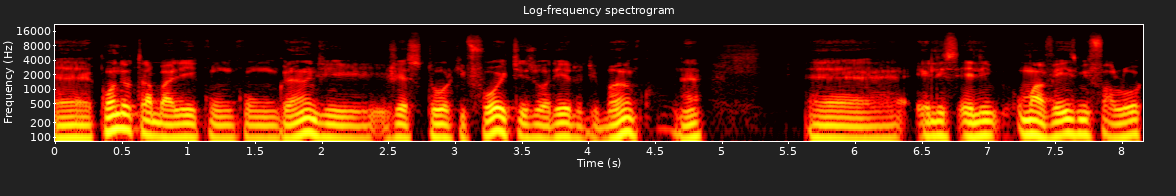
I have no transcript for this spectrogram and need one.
É, quando eu trabalhei com, com, um grande gestor que foi tesoureiro de banco, né? É, ele, ele uma vez me falou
